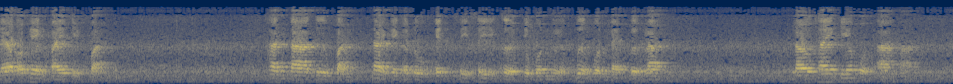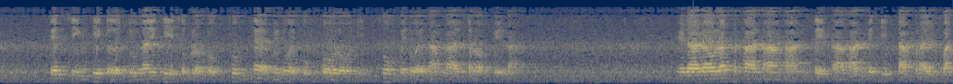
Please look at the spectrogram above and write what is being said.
แล้วก็เพ่งไปที่ฝันทันตาคือฝันได้แก่กระดูกเป็นซี่ๆเกิดอยู่บนเหงือกเบื้องบนและเบื้องล่าง เราใช้เคี้ยวบดอาหารเป็นสิ่งที่เกิดอยู่ในที่สกปรกทุ่มแท่ไปด้วยปุกโคโลหิตทุ่มไปด้วยน้ำลายตลอดเวลา เวลาเรารับประทานอาหารเศษอาหารไปติดตามไรฟัน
